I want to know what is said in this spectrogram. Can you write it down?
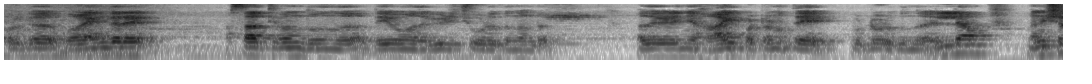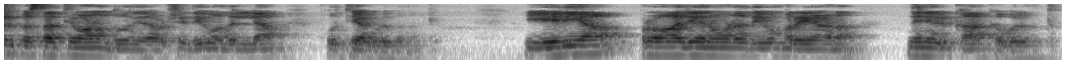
അവർക്ക് ഭയങ്കര അസാധ്യമെന്ന് തോന്നുന്നത് ദൈവം അത് വീഴ്ച്ചു കൊടുക്കുന്നുണ്ട്. അത് കഴിഞ്ഞ് ഹായ് പട്ടണത്തെ വിട്ടുകൊടുക്കുന്നത് എല്ലാം മനുഷ്യർക്ക് അസാധ്യമാണെന്ന് തോന്നിയത്. പക്ഷേ ദൈവം അതെല്ലാം പൂർത്തിയാക്കി കൊടുക്കുന്നുണ്ട്. ഏലിയ പ്രവാചകനോട് ദൈവം പറയുകയാണ് നിന്നെ ഒരു കാക്ക പുലർത്തും.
